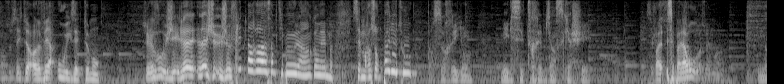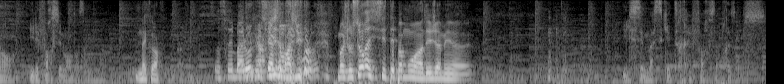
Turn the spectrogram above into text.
dans ce secteur Euh, Vers où exactement? Parce que là, là, je, je flippe ma race un petit peu là, hein, quand même. Ça me rassure pas du tout. Dans ce rayon, mais il sait très bien se cacher. C'est pas, la roue, rassurez-moi. Non, il est forcément dans un humain. D'accord. Ça serait ballot Merci, qu'il y a ça me dans rassure. le boule, hein. Moi, je le saurais si c'était pas moi hein, déjà, mais. euh, Il sait masquer très fort sa présence.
